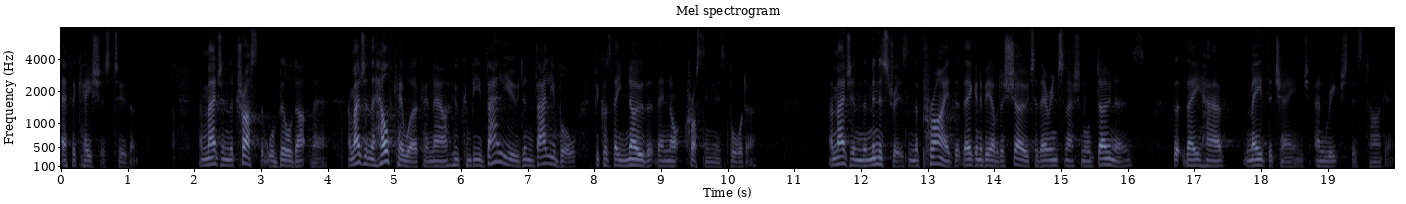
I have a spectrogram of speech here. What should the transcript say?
efficacious to them. Imagine the trust that will build up there. Imagine the healthcare worker now who can be valued and valuable because they know that they're not crossing this border. Imagine the ministries and the pride that they're going to be able to show to their international donors that they have made the change and reached this target.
